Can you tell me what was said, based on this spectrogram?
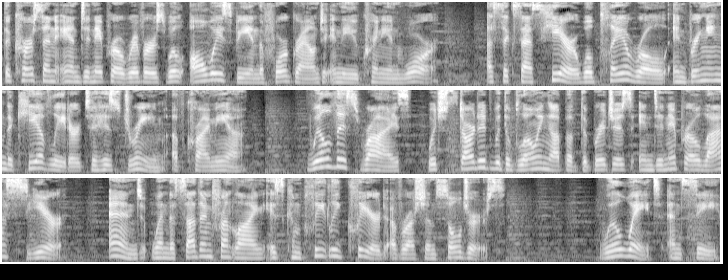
The Kherson and Dnipro rivers will always be in the foreground in the Ukrainian war, a success here will play a role in bringing the Kiev leader to his dream of Crimea. Will this rise, which started with the blowing up of the bridges in Dnipro last year, end when the southern front line is completely cleared of Russian soldiers? We'll wait and see.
